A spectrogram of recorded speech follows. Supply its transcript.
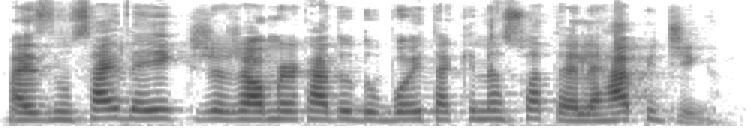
mas não sai daí que já já o mercado do boi está aqui na sua tela, é rapidinho.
